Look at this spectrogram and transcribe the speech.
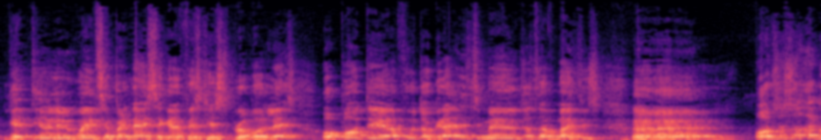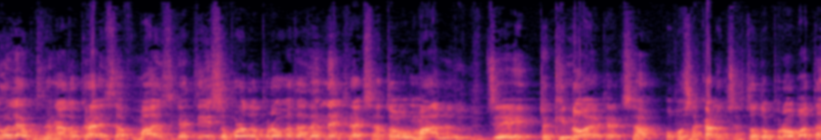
γιατί ο Lil Wayne σε περνάει σε εγγραφές και στις προβολές, οπότε αφού το κράζεις σημαίνει ότι το θαυμάζεις. Ε, ε. Ωστόσο δεν κολλάει πουθενά το κράζει θαυμάζει γιατί στο πρώτο πρόβατα δεν έκραξα το μάνο του J, το κοινό έκραξα, όπως θα κάνω και σε αυτό το πρόβατα.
